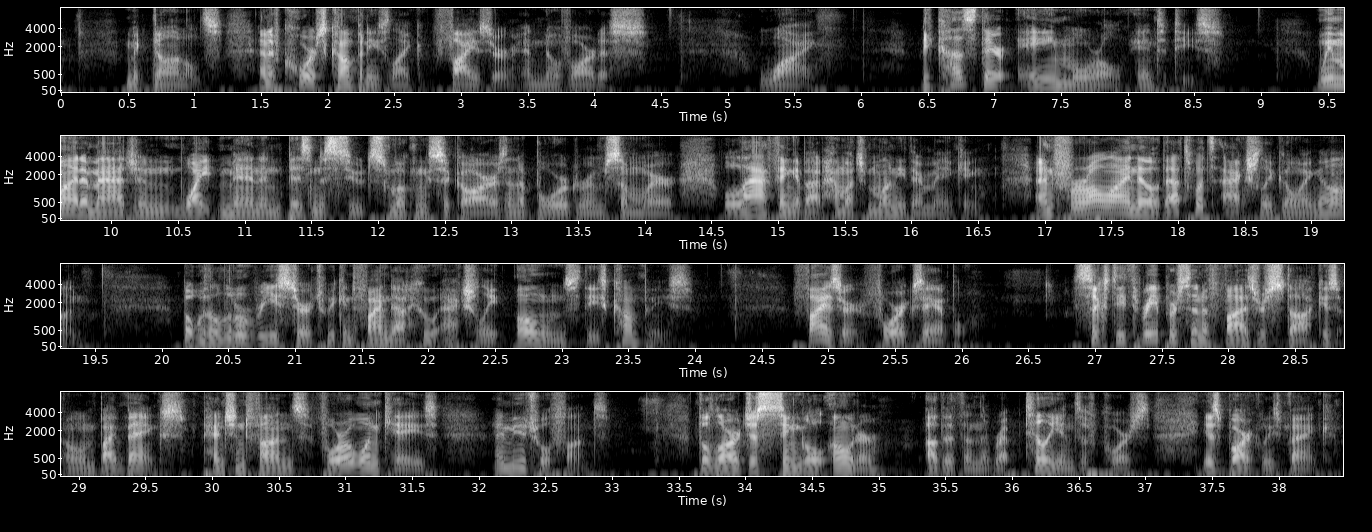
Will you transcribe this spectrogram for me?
McDonald's, and of course companies like Pfizer and Novartis. Why? Because they're amoral entities. We might imagine white men in business suits smoking cigars in a boardroom somewhere, laughing about how much money they're making. And for all I know, that's what's actually going on. But with a little research, we can find out who actually owns these companies. Pfizer, for example. 63% of Pfizer's stock is owned by banks, pension funds, 401ks, and mutual funds. The largest single owner, other than the reptilians, of course, is Barclays Bank.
